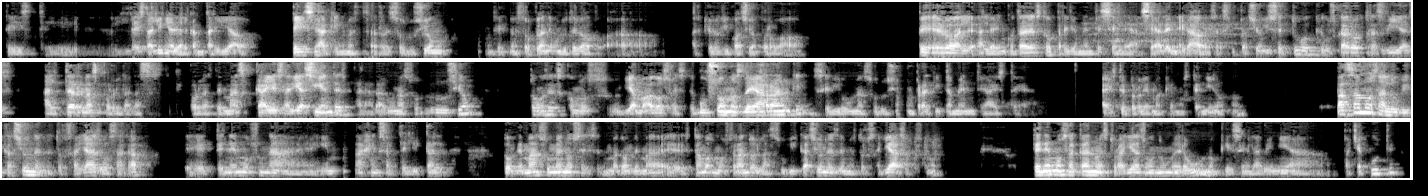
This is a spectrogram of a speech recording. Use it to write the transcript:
de, este, de esta línea de alcantarillado, pese a que nuestra resolución de nuestro plan de monitoreo arqueológico ha sido aprobado. Pero al, encontrar esto, previamente se, le, se ha denegado esa situación y se tuvo que buscar otras vías alternas por las, por las demás calles adyacentes para dar una solución entonces, con los llamados este, buzones de arranque, se dio una solución prácticamente a este, a este problema que hemos tenido. Pasamos a la ubicación de nuestros hallazgos. Acá eh, tenemos una imagen satelital donde más o menos donde eh, estamos mostrando las ubicaciones de nuestros hallazgos. Tenemos acá nuestro hallazgo número uno, que es en la avenida Pachacute.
